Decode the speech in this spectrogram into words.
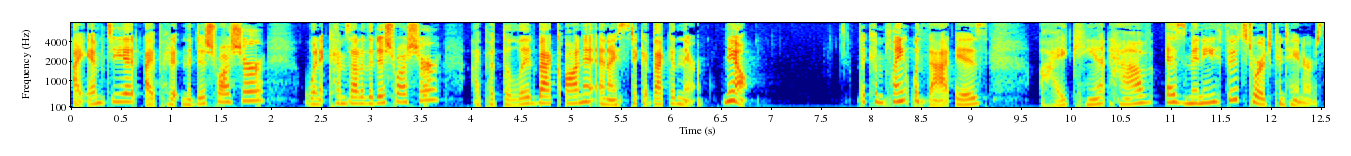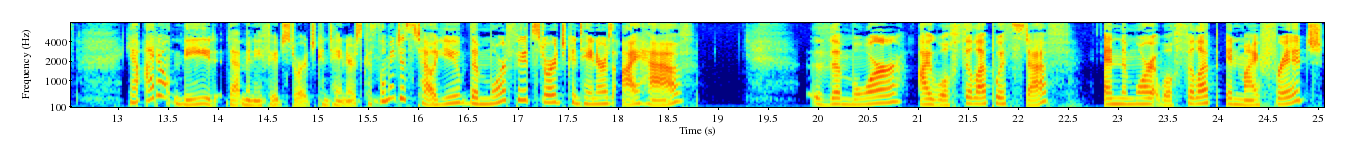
I empty it, I put it in the dishwasher. When it comes out of the dishwasher, I put the lid back on it and I stick it back in there. Now, the complaint with that is I can't have as many food storage containers. Yeah, I don't need that many food storage containers because let me just tell you the more food storage containers I have, the more I will fill up with stuff and the more it will fill up in my fridge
